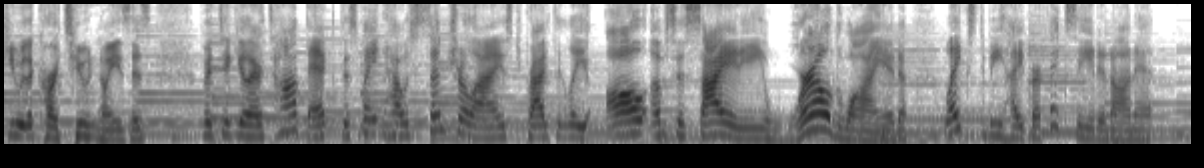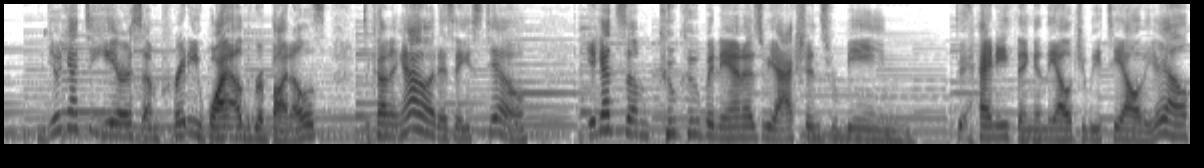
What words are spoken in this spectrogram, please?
Cue the cartoon noises particular topic, despite how centralized practically all of society worldwide likes to be hyperfixated on it. you get to hear some pretty wild rebuttals to coming out as Ace too. You get some cuckoo bananas reactions for being anything in the LGBT LVL,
